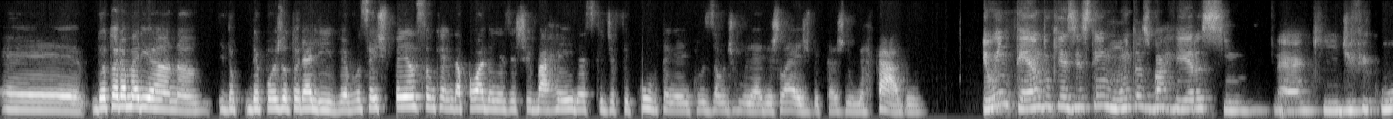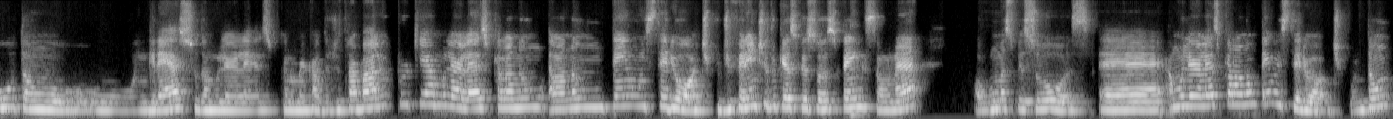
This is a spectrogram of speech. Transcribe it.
é, doutora Mariana e do, depois doutora Lívia, vocês pensam que ainda podem existir barreiras que dificultem a inclusão de mulheres lésbicas no mercado? Eu entendo que existem muitas barreiras, sim, né, que dificultam o, o, ingresso da mulher lésbica no mercado de trabalho, porque a mulher lésbica ela não, ela não tem um estereótipo, diferente do que as pessoas pensam, né? Algumas pessoas, é, a mulher lésbica ela não tem um estereótipo. Então,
